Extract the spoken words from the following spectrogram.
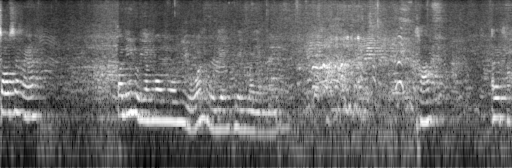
ชอบใช่ไหมตอนนี้หนูยังงงๆอยู่ว่าหนูเรียนเพลงมายังไงคะอะไรคะ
